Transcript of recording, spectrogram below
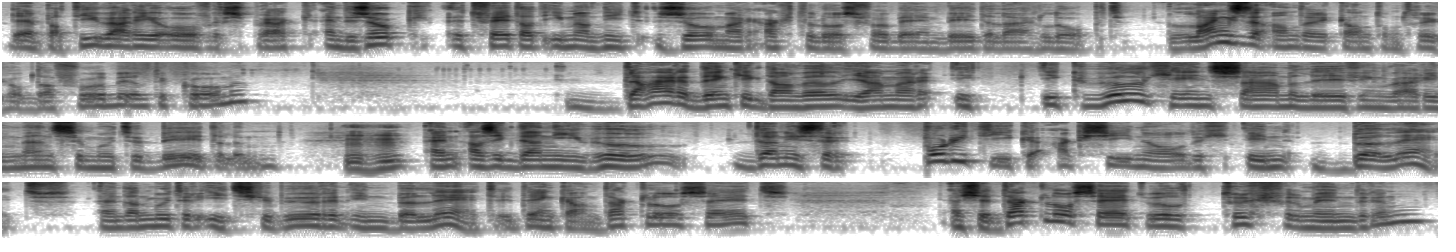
de empathie waar je over sprak. En dus ook het feit dat iemand niet zomaar achterloos voorbij een bedelaar loopt. Langs de andere kant, om terug op dat voorbeeld te komen. Daar denk ik dan wel, ja, maar ik, ik wil geen samenleving waarin mensen moeten bedelen. Mhm. En als ik dat niet wil, dan is er politieke actie nodig in beleid. En dan moet er iets gebeuren in beleid. Ik denk aan dakloosheid. Als je dakloosheid wil terugverminderen,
